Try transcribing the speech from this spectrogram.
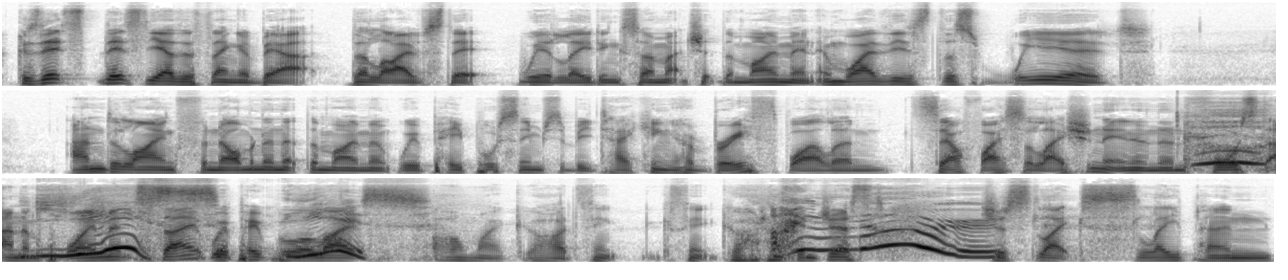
Because that's that's the other thing about the lives that we're leading so much at the moment and why there's this weird underlying phenomenon at the moment where people seem to be taking a breath while in self isolation and an enforced unemployment Yes. state where people are Yes. like, Oh my god, thank thank God I can just know. just like sleep in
